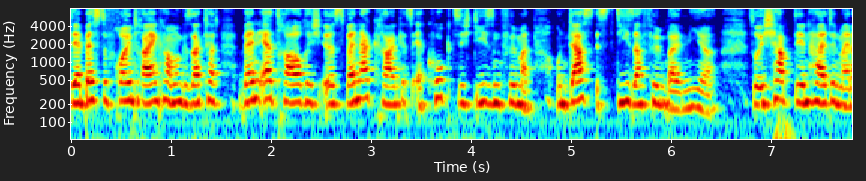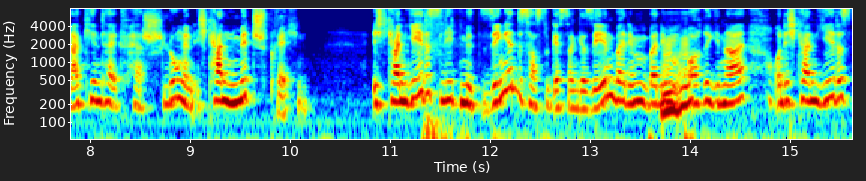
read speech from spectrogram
der beste Freund reinkam und gesagt hat, wenn er traurig ist, wenn er krank ist, er guckt sich diesen Film an. Und das ist dieser Film bei mir. So, ich habe den halt in meiner Kindheit verschlungen. Ich kann mitsprechen. Ich kann jedes Lied mitsingen, das hast du gestern gesehen bei dem, bei dem Original. Und ich kann jedes,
